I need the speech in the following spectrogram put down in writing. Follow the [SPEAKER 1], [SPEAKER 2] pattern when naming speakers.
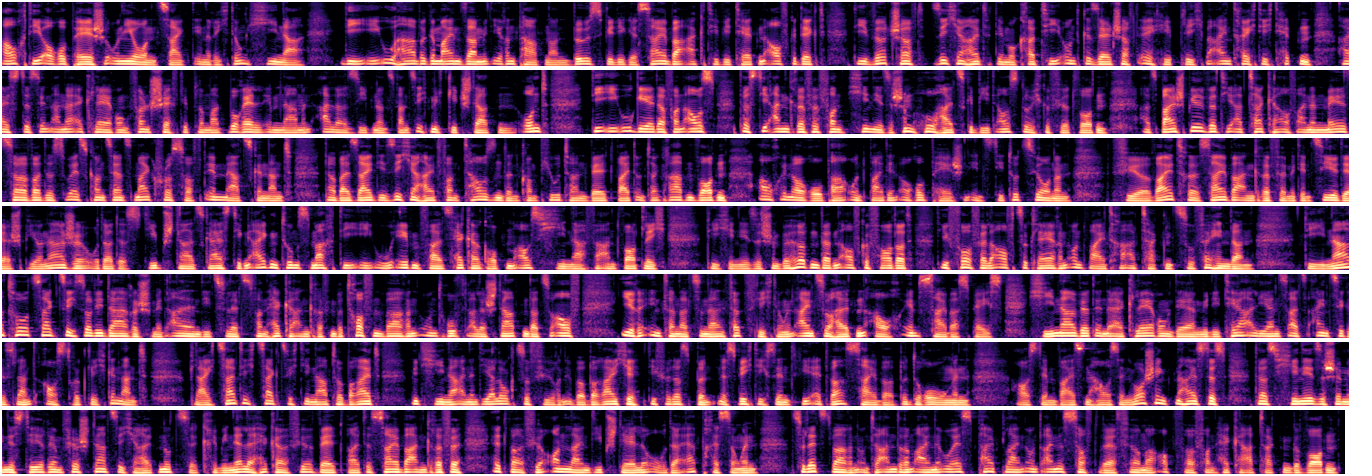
[SPEAKER 1] Auch die Europäische Union zeigt in Richtung China. Die EU habe gemeinsam mit ihren Partnern böswillige Cyberaktivitäten aufgedeckt, die Wirtschaft, Sicherheit, Demokratie und Gesellschaft erheblich beeinträchtigt hätten, heißt es in einer Erklärung von Chefdiplomat Borrell im Namen aller 27 Mitgliedstaaten. Und die EU gehe davon aus, dass die Angriffe von chinesischem Hoheitsgebiet aus durchgeführt wurden. Als Beispiel wird die Attacke auf einen Mail-Server des US-Konzerns Microsoft im März genannt. Dabei sei die Sicherheit von tausenden Computern weltweit untergraben worden, auch in Europa und bei den europäischen Institutionen. Für weitere Cyberangriffe mit dem Ziel der Spionage oder des Diebstahls geistigen Eigentums macht die EU ebenfalls Hackergruppen aus China verantwortlich. Die chinesischen Behörden werden aufgefordert, die Vorfälle aufzuklären und weitere Attacken zu verhindern. Die NATO zeigt sich solidarisch mit allen, die zuletzt von Hackerangriffen betroffen waren und ruft alle Staaten dazu auf, ihre internationalen Verpflichtungen einzuhalten, auch im Cyberspace. China wird in der Erklärung der Militärallianz als einziges Land ausdrücklich genannt. Gleichzeitig zeigt sich die NATO bereit, mit China einen Dialog zu führen über Bereiche, die für das Bündnis wichtig sind, wie etwa Cyberbedrohungen. Aus dem Weißen Haus in Washington heißt es, das chinesische Ministerium für Staatssicherheit nutze kriminelle Hacker für weltweite Cyberangriffe, etwa für Online-Diebstähle oder Erpressungen. Zuletzt waren unter anderem eine US-Pipeline und eine Softwarefirma Opfer von Hackerattacken geworden.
